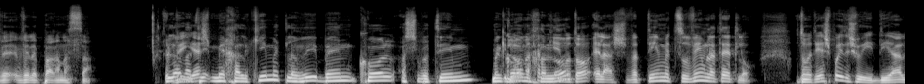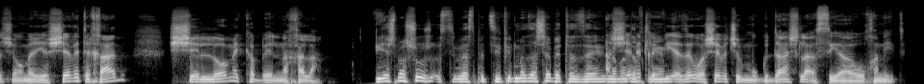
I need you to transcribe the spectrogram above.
ו- ולפרנסה. לא ויש- מחלקים את לוי בין כל השבטים, בין כל לא מחלקים הנחלות. אותו אלא השבטים מצווים לתת לו. זאת אומרת יש פה איזשהו אידיאל שאומר יש שבט אחד שלא מקבל נחלה. יש משהו סיבה ספציפית מה זה השבט הזה? השבט? לוי הזה הוא השבט שמוקדש לעשייה הרוחנית.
